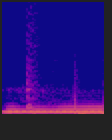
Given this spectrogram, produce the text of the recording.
Mm-hmm.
